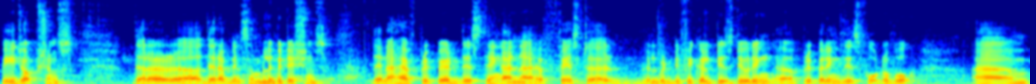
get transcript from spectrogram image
page options there are uh, there have been some limitations then i have prepared this thing and i have faced a little bit difficulties during uh, preparing this photo book um,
